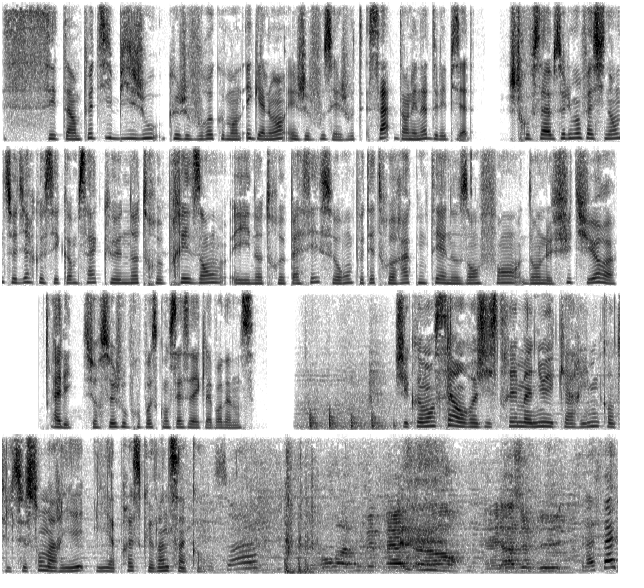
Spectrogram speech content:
c'est un petit bijou que je vous recommande également et je vous ajoute ça dans les notes de l'épisode. Je trouve ça absolument fascinant de se dire que c'est comme ça que notre présent et notre passé seront peut-être racontés à nos enfants dans le futur. Allez, sur ce, je vous propose qu'on cesse avec la bande-annonce. J'ai commencé à enregistrer Manu et Karim quand ils se sont mariés il y a presque 25 ans. Bonsoir. Bon, la bouffe est prête alors. Et là, Sophie. C'est la fête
